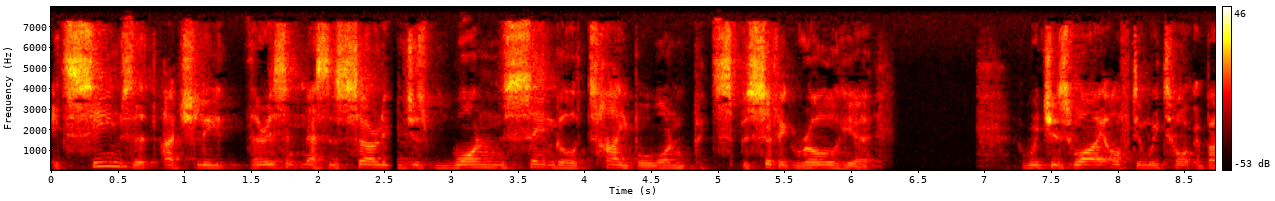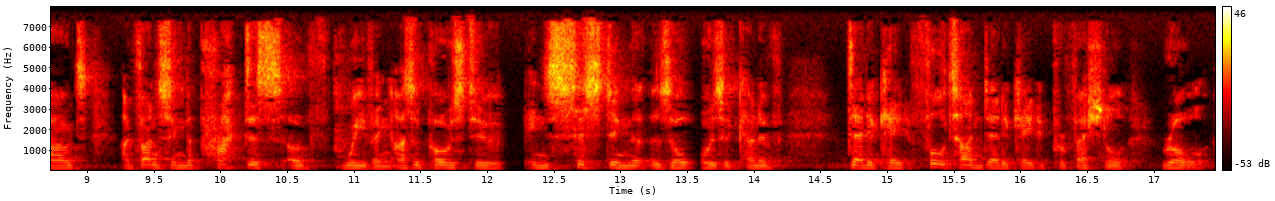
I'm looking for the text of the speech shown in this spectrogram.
it seems that actually there isn't necessarily just one single type or one specific role here. Which is why often we talk about advancing the practice of weaving as opposed to insisting that there's always a kind of dedicated, full-time dedicated professional role.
